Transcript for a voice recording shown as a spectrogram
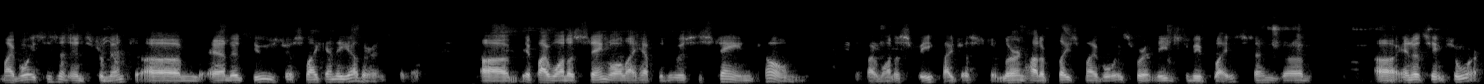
My voice is an instrument, um, and it's used just like any other instrument. Uh, if I want to sing, all I have to do is sustain tone. If I want to speak, I just learn how to place my voice where it needs to be placed, and um, uh, and it seems to work.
